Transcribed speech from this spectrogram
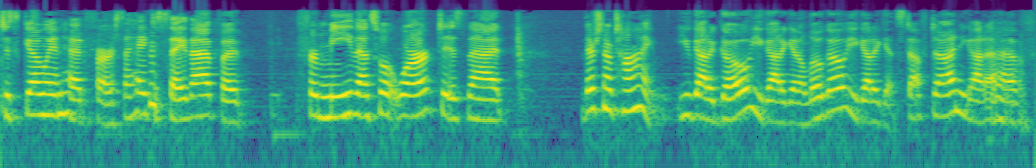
just go in head first i hate to say that but for me that's what worked is that there's no time you got to go you got to get a logo you got to get stuff done you got to have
